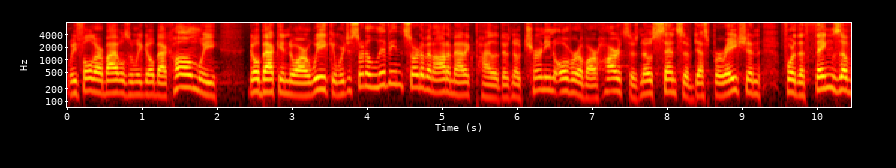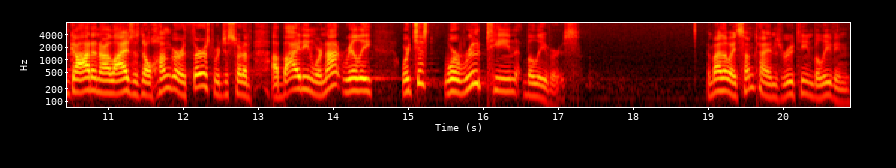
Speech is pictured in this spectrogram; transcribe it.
We fold our Bibles and we go back home. We go back into our week and we're just sort of living sort of an automatic pilot. There's no churning over of our hearts. There's no sense of desperation for the things of God in our lives. There's no hunger or thirst. We're just sort of abiding. We're not really, we're just, we're routine believers. And by the way, sometimes routine believing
